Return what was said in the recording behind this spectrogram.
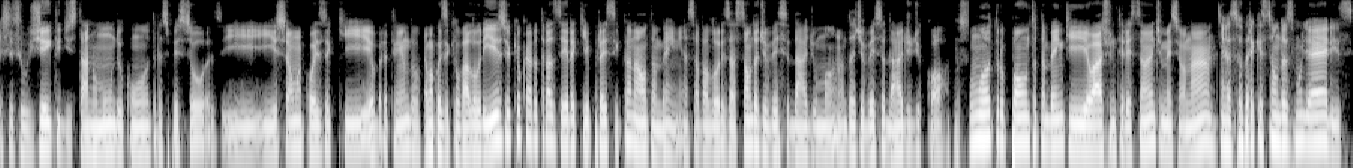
esse seu jeito de estar no mundo com outras pessoas. E, e, isso é uma coisa que eu pretendo, é uma coisa que eu valorizo e que eu quero trazer aqui para esse canal também, essa valorização da diversidade humana, da diversidade de corpos. Um outro ponto também que eu acho interessante mencionar é sobre a questão das mulheres,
